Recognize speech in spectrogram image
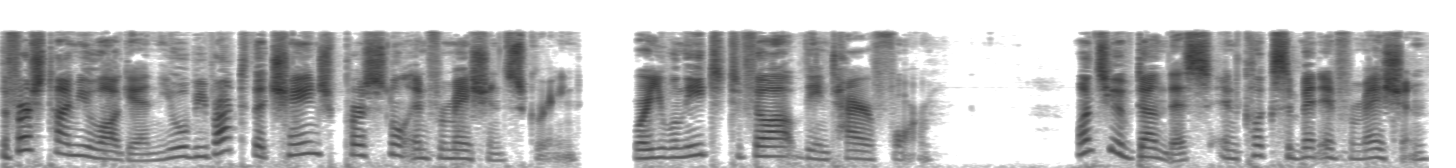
The first time you log in, you will be brought to the Change Personal Information screen, where you will need to fill out the entire form. Once you have done this and click Submit Information,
